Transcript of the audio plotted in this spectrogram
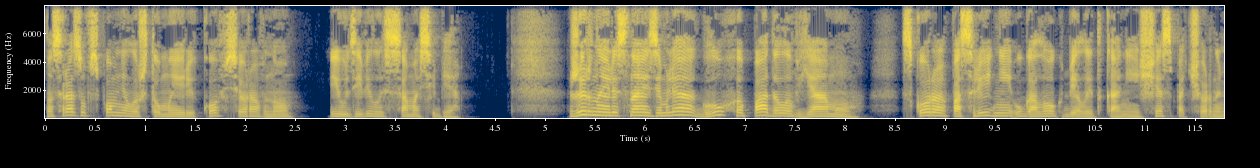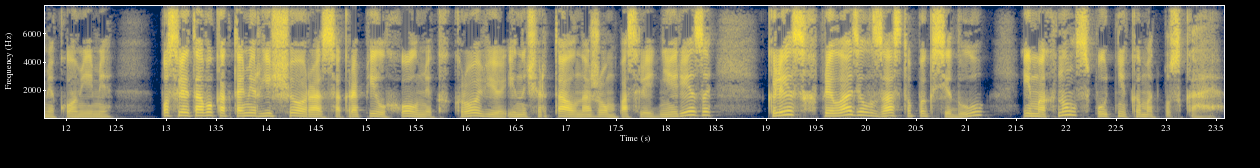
но сразу вспомнила, что Майрико все равно, и удивилась сама себе. Жирная лесная земля глухо падала в яму. Скоро последний уголок белой ткани исчез под черными комьями. После того, как Тамир еще раз окропил холмик кровью и начертал ножом последние резы, Клесх приладил заступы к седлу и махнул спутником, отпуская.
